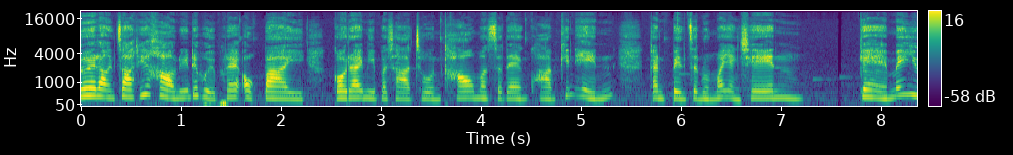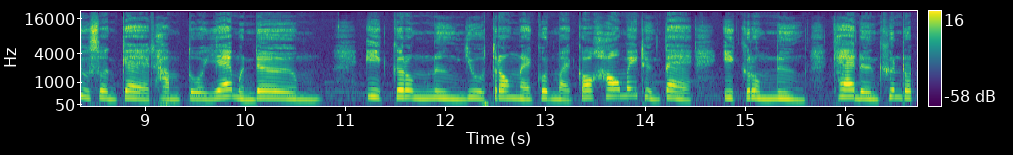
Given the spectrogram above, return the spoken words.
โดยหลังจากที่ข่าวนี้ได้เผยแพร่ออกไป ก็ได้มีประชาชนเข้ามาแสดงความคิดเห็น กันเป็นจำนวนมากอย่างเช่น แก่ไม่อยู่ส่วนแก่ทำตัวแย่เหมือนเดิม อีกกลุ่มหนึ่งอยู่ตรงไหนกฎหมายก็เข้าไม่ถึงแต่อีกกลุ่มหนึ่ง แค่เดินขึ้นรถ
